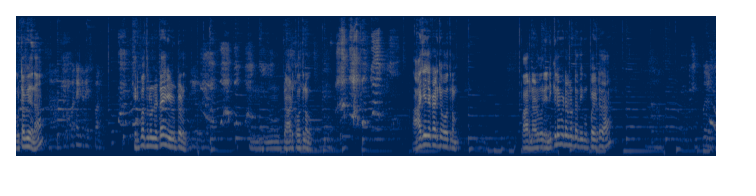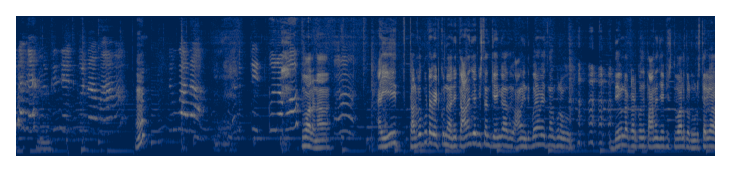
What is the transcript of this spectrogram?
గుట్ట మీదనా? తిరుపతిలో ఉన్నట్టే నేను ఉంటాడు. ఇప్పుడు ఆడికి పోతున్నావు. ఆజేజ కాడికే పోతున్నాం. పారు నడువురు ఎన్ని కిలోమీటర్లు ఉంటుంది? ముప్పై ఉంటుందా? తువ్వాలనా అవి తడవకుండా పెట్టుకున్నా నీ తానం చేపిస్తానికి ఏం కాదు. ఆమె ఎందుకు భయం అవుతుంది అనుకున్నావు? దేవుళ్ళ కడుకోతే తానం చేపిస్తే తువాలతో ఉడుస్తారుగా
